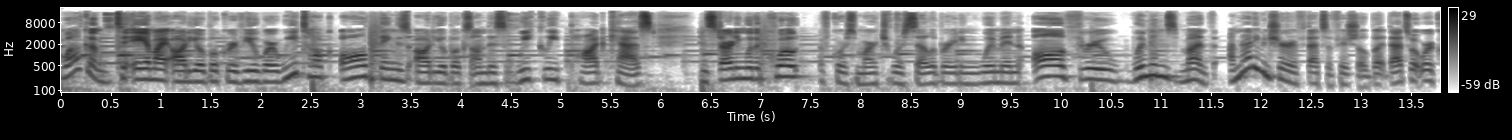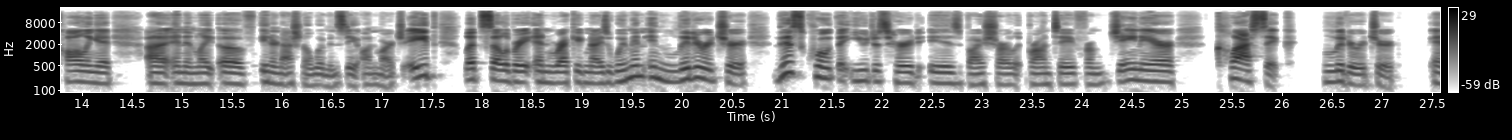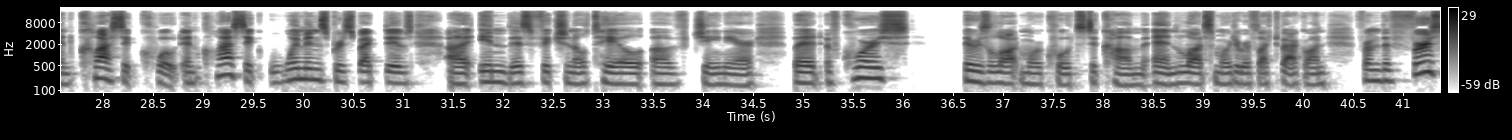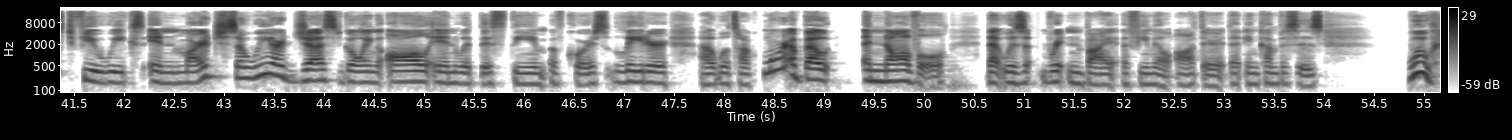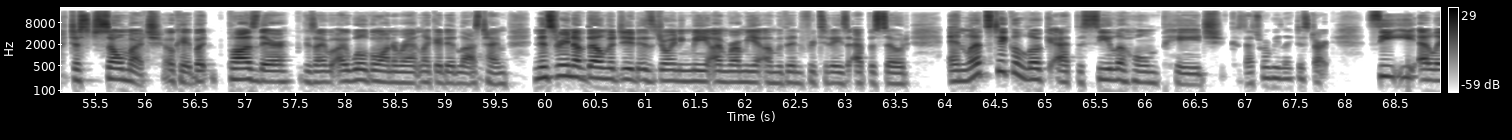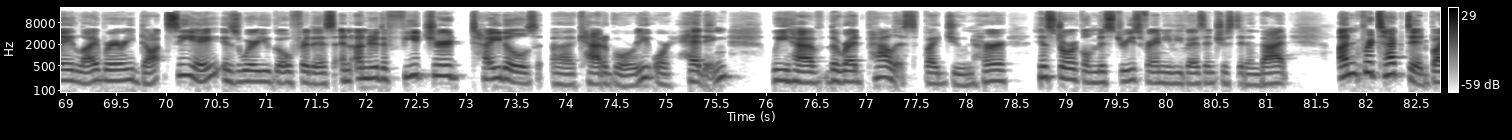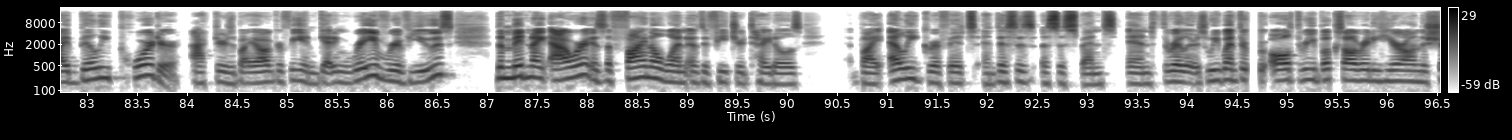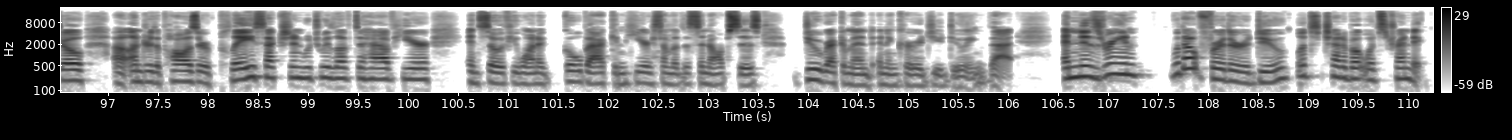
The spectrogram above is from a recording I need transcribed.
Welcome to AMI Audiobook Review, where we talk all things audiobooks on this weekly podcast. And starting with a quote, of course, March, we're celebrating women all through Women's Month. I'm not even sure if that's official, but that's what we're calling it. Uh, and in light of International Women's Day on March 8th, let's celebrate and recognize women in literature. This quote that you just heard is by Charlotte Bronte from Jane Eyre, classic literature and classic quote and classic women's perspectives uh, in this fictional tale of Jane Eyre. But of course, there's a lot more quotes to come and lots more to reflect back on from the first few weeks in March. So we are just going all in with this theme, of course. Later, uh, we'll talk more about a novel that was written by a female author that encompasses Woo, just so much. Okay, but pause there because I, I will go on a rant like I did last time. Nisreen Abdelmajid is joining me. I'm Ramia Amuddin for today's episode. And let's take a look at the CELA homepage because that's where we like to start. CELAlibrary.ca is where you go for this. And under the featured titles uh, category or heading, we have The Red Palace by June Hur, Historical Mysteries for any of you guys interested in that. Unprotected by Billy Porter, actor's biography and getting rave reviews. The Midnight Hour is the final one of the featured titles by Elly Griffiths, and this is a suspense and thrillers. We went through all three books already here on the show uh, under the pause or play section, which we love to have here. And so, if you want to go back and hear some of the synopses, do recommend and encourage you doing that. And Nisreen, without further ado, let's chat about what's trending.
